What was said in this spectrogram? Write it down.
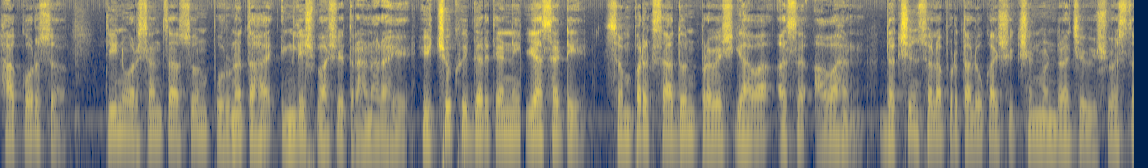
हा कोर्स तीन वर्षांचा असून पूर्णतः इंग्लिश भाषेत राहणार आहे. इच्छुक विद्यार्थ्यांनी यासाठी संपर्क साधून प्रवेश घ्यावा असं आवाहन दक्षिण सोलापूर तालुका शिक्षण मंडळाचे विश्वस्त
